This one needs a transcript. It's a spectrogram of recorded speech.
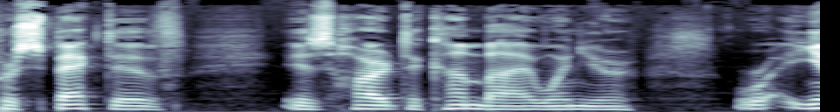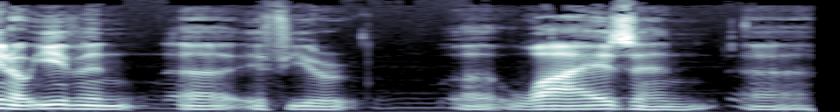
perspective is hard to come by when you're, you know, even uh, if you're uh, wise and uh,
